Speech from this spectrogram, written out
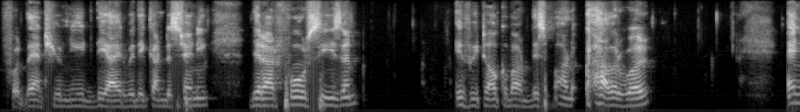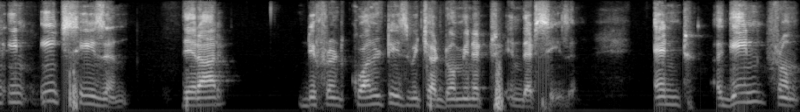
for that you need the Ayurvedic understanding. There are four seasons if we talk about this part of our world. And in each season, there are different qualities which are dominant in that season. And again, from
